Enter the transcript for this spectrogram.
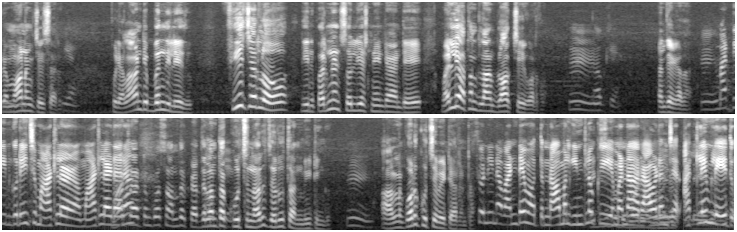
బ్రహ్మాండంగా చేశారు. ఇప్పుడు ఎలాంటి ఇబ్బంది లేదు. ఫ్యూచర్లో దీని పర్మనెంట్ సొల్యూషన్ ఏంటంటే మళ్ళీ అతను దాన్ని బ్లాక్ చేయకూడదు. ఓకే అంతే కదా. మరి దీని గురించి మాట్లా మాట్లాడారా? మాట్లాడటం కోసం అందరు పెద్దలంతా కూర్చున్నారు జరుగుతుంది మీటింగ్ వాళ్ళని కూడా కూర్చోబెట్టారంట. సో నేను వన్ డే మొత్తం నార్మల్ ఇంట్లోకి ఏమన్నా రావడం జర అట్లేం లేదు.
